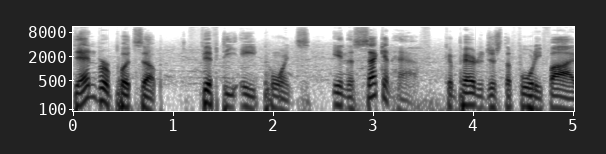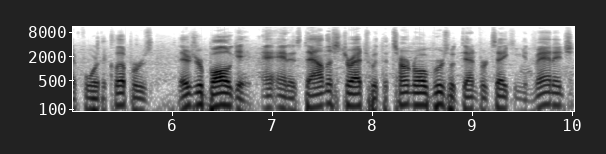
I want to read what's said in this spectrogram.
Denver puts up 58 points in the second half compared to just the 45 for the Clippers. There's your ball game, and, it's down the stretch with the turnovers, with Denver taking advantage.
